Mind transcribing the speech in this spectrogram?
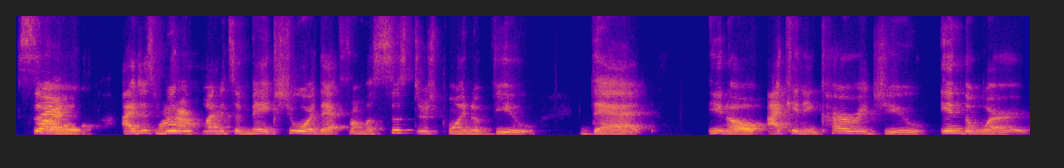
So right. I just wow. really wanted to make sure that from a sister's point of view, that you know, I can encourage you in the word,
